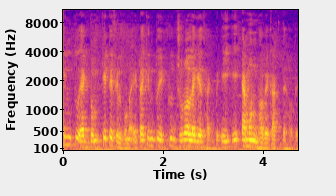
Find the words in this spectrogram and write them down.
কিন্তু একদম কেটে ফেলব না, এটা কিন্তু একটু জোড়া লেগে থাকবে, এই এমনভাবে কাটতে হবে।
